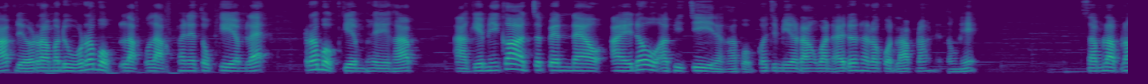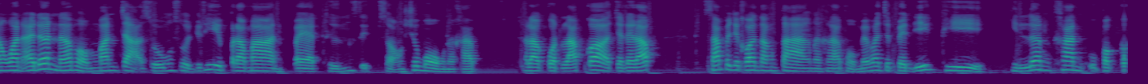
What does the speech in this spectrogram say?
ครับ เดี๋ยวเรามาดูระบบหลักๆ ภายในตัวเกมและระบบเกมเพลย์ครับอ่าเกมนี้ก็จะเป็นแนว Idol RPG นะครับผมก็จะมีรางวัล Idol ให้เรากดรับเนาะตรงนี้สำหรับรางวัล Idol นะครับผมมันจะสูงสุดอยู่ที่ประมาณ 8 ถึง 12 ชั่วโมงนะครับ ถ้าเรากดรับก็จะได้รับทรัพยากรต่างๆนะครับ ผมไม่ว่าจะเป็น EXP หินเลื่อนขั้นอุปก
